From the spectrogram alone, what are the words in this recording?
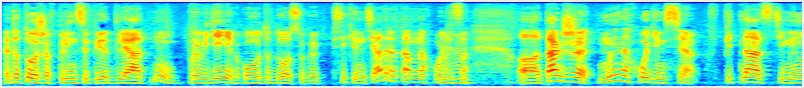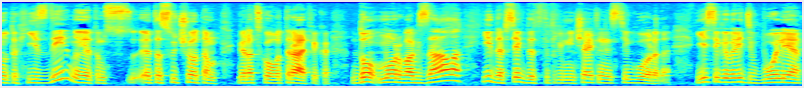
Это тоже, в принципе, для ну, проведения какого-то досуга. Все кинотеатры там находятся. Мгм. А, Также мы находимся 15 минутах езды, но это, с- это с учетом городского трафика, до морвокзала и до всех достопримечательностей города. Если говорить в более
